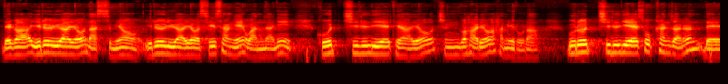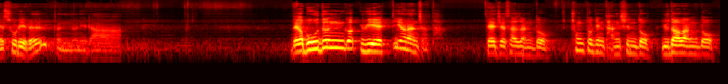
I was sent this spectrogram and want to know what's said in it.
내가 이를 위하여 났으며 이를 위하여 세상에 왔나니 곧 진리에 대하여 증거하려 함이로라. 무릇 진리에 속한 자는 내 소리를 듣느니라. 내가 모든 것 위에 뛰어난 자다. 대제사장도 총독인 당신도 유다 왕도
